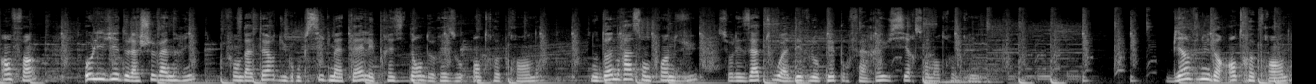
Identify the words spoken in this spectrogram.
Enfin, Olivier de la Chevannerie, fondateur du groupe Sigmatel et président de Réseau Entreprendre, nous donnera son point de vue sur les atouts à développer pour faire réussir son entreprise. Bienvenue dans Entreprendre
